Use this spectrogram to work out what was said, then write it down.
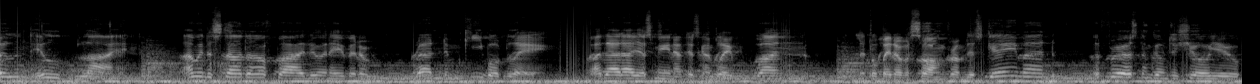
play Silent Hill Blind. I'm going to start off by doing a bit of random keyboard playing. By that I just mean I'm just going to play one little bit of a song from this game and at first I'm going to show you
